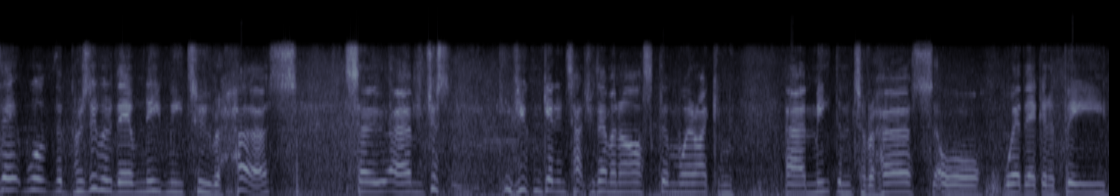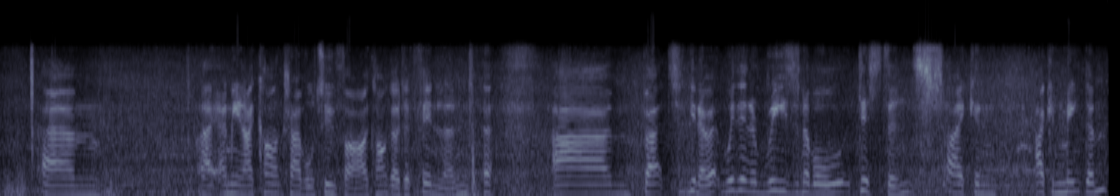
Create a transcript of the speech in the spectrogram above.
they, well, the, presumably they'll need me to rehearse. So um, just if you can get in touch with them and ask them where I can uh, meet them to rehearse or where they're going to be. I, I mean, I can't travel too far. I can't go to Finland, um, but you know, within a reasonable distance, I can I can meet them.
